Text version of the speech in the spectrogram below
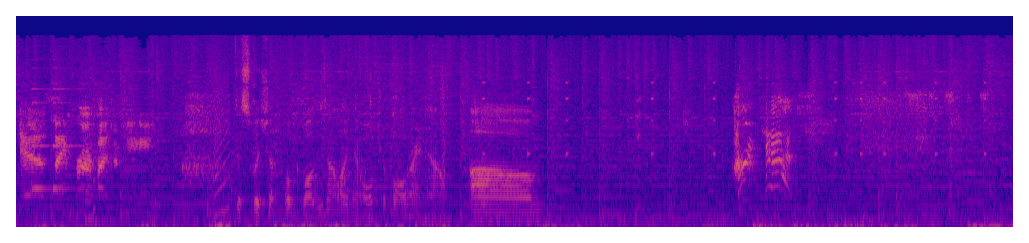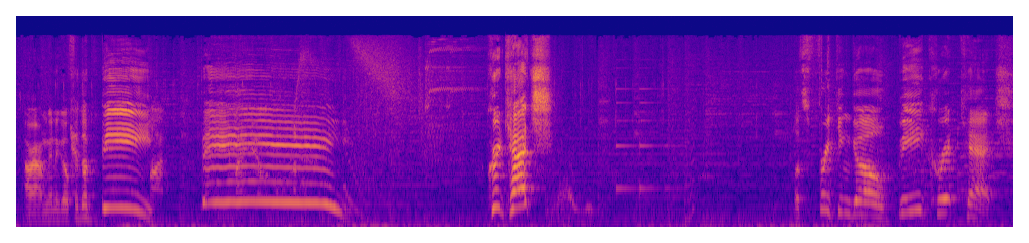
Yeah, same for Hydrotini. I need to switch up Pokeballs. He's not like an Ultra Ball right now. Um. Crit catch! All right, I'm gonna go for the B. B. Crit catch. Let's freaking go. B crit catch.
